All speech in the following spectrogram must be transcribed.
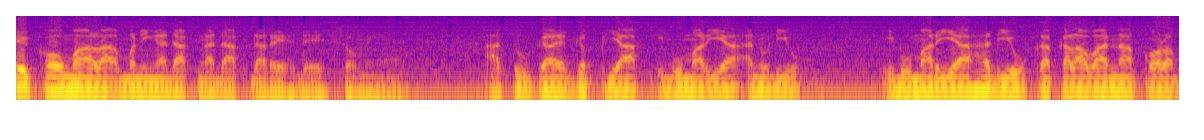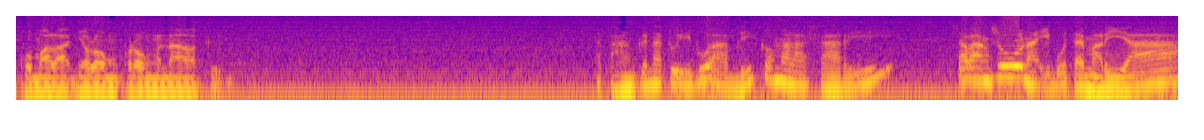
Ceko malah meningadak-ngadak dareh deh somea Atuh gagepiak Ibu Maria anu diuk Ibu Maria hadiuk ke kalawana kolang komala nyolongkrong ngenalkeun Tepangkeun atuh Ibu abdi komalasari Sawangsul nah Ibu teh Maria.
